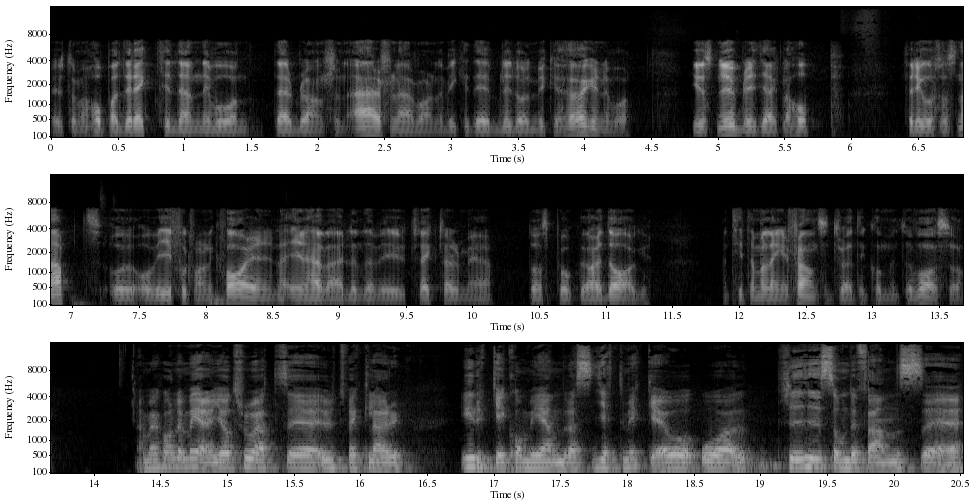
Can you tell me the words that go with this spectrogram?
Utan man hoppar direkt till den nivån där branschen är för närvarande, vilket är, blir då en mycket högre nivå. Just nu blir det ett jäkla hopp, för det går så snabbt och, och vi är fortfarande kvar i den, här, i den här världen där vi utvecklar med de språk vi har idag. Men tittar man längre fram så tror jag att det kommer inte att vara så. Ja, men jag håller med dig. Jag tror att eh, yrke kommer ju ändras jättemycket. Och, och precis som det fanns eh,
